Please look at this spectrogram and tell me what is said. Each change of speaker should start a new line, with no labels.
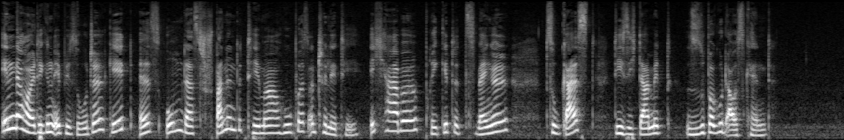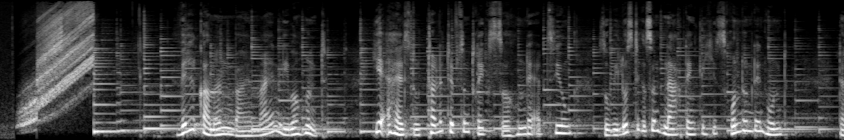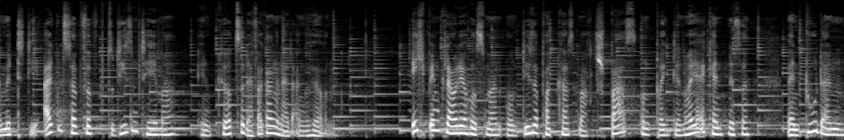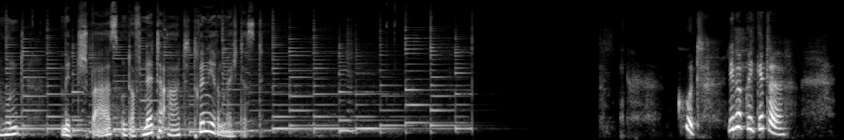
In der heutigen Episode geht es um das spannende Thema Hoopers Agility. Ich habe Brigitte Zwengel zu Gast, die sich damit super gut auskennt. Willkommen bei Mein lieber Hund. Hier erhältst du tolle Tipps und Tricks zur Hundeerziehung sowie Lustiges und Nachdenkliches rund um den Hund, damit die alten Zöpfe zu diesem Thema in Kürze der Vergangenheit angehören. Ich bin Claudia Hussmann und dieser Podcast macht Spaß und bringt dir neue Erkenntnisse, wenn du deinen Hund mit Spaß und auf nette Art trainieren möchtest. Gut, liebe Brigitte,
